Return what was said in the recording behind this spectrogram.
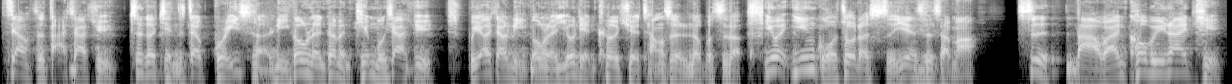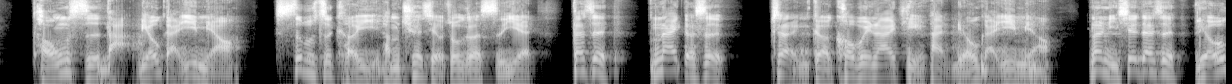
这样子打下去，这个简直叫鬼扯，理工人根本听不下去。不要讲理工人，有点科学常识的人都不知道。因为英国做的实验是什么？是打完 COVID-19 同时打流感疫苗，是不是可以？他们确实有做个实验，但是那个是整个 COVID-19 和流感疫苗。那你现在是留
